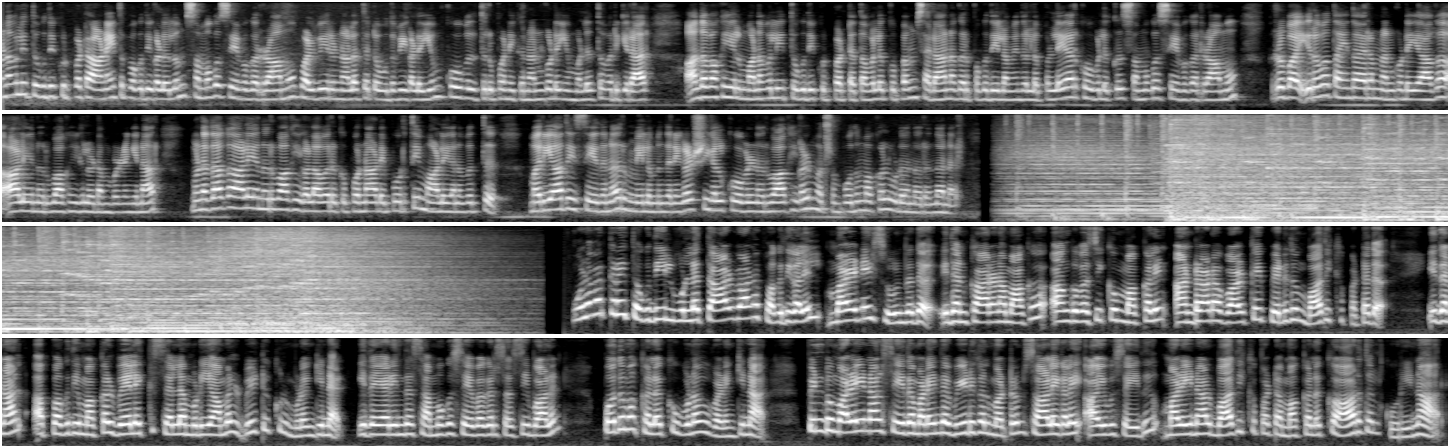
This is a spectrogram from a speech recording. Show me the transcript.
மணவெளி தொகுதிக்குட்பட்ட அனைத்து பகுதிகளிலும் சமூக சேவகர் ராமு பல்வேறு நலத்திட்ட உதவிகளையும் கோவில் திருப்பணிக்கு நன்கொடையும் அளித்து வருகிறார். அந்த வகையில் மணவெளி தொகுதிக்குட்பட்ட தவளக்குப்பம் செடாநகர் பகுதியில் அமைந்துள்ள பிள்ளையார் கோவிலுக்கு சமூக சேவகர் ராமு ரூபாய் இருபத்தைந்தாயிரம் நன்கொடையாக ஆலய நிர்வாகிகளிடம் வழங்கினார். முன்னதாக ஆலய நிர்வாகிகள் அவருக்கு பொன்னாடை பூர்த்தி மாலை அணிவித்து மரியாதை செய்தனர். மேலும் இந்த நிகழ்ச்சியில் கோவில் நிர்வாகிகள் மற்றும் பொதுமக்கள் உடனிருந்தனர் கடற்கரை தொகுதியில் உள்ள தாழ்வான பகுதிகளில் மழைநீர் சூழ்ந்தது. இதன் காரணமாக அங்கு வசிக்கும் மக்களின் அன்றாட வாழ்க்கை பெரிதும் பாதிக்கப்பட்டது. இதனால் அப்பகுதி மக்கள் வேலைக்கு செல்ல முடியாமல் வீட்டுக்குள் முடங்கினர். இதையறிந்த சமூக சேவகர் சசிபாலன் பொதுமக்களுக்கு உணவு வழங்கினார். பின்பு மழையினால் சேதமடைந்த வீடுகள் மற்றும் சாலைகளை ஆய்வு செய்து மழையினால் பாதிக்கப்பட்ட மக்களுக்கு ஆறுதல் கூறினார்.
